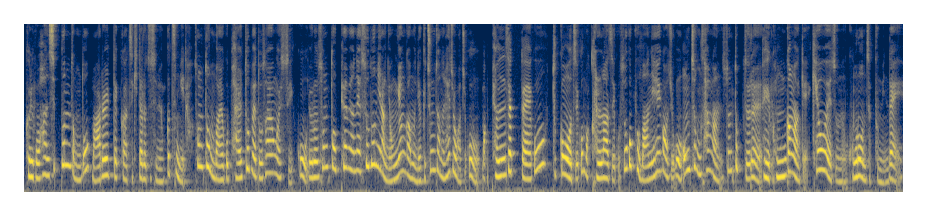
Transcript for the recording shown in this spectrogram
그리고 한 10분 정도 마를 때까지 기다려주시면 끝입니다. 손톱 말고 발톱에도 사용할 수 있고 이런 손톱 표면에 수분이랑 영양감은 이렇게 충전을 해줘가지고 막 변색되고 두꺼워지고 막 갈라지고 쏘고프 많이 해가지고 엄청 상한 손톱들을 되게 건강하게 케어해주는 그런 제품인데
